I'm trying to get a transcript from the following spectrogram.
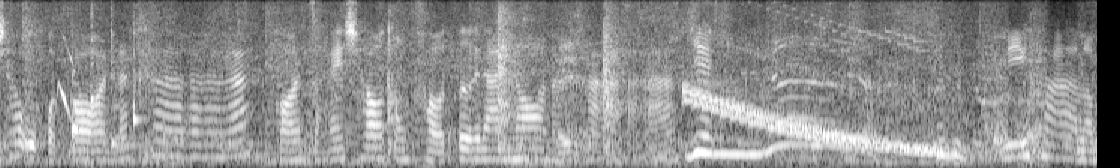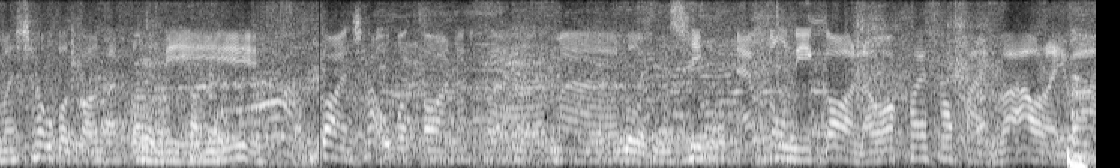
เช่าอุปกรณ์นะคะ ก่อนจะให้เช่าตรงเคาน์เตอร์ด้านนอกนะคะ เย็นมากนี่ค่ะเรามาเช่าอุปกรณ์กันตรงนี้ ก่อนเช่าอุปกรณ์นะคะ มาโหลดชิปแอปตรงนี้ก่อนแล้วก็ค่อยเข้าไปว่าเอาอะไรบ้าง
